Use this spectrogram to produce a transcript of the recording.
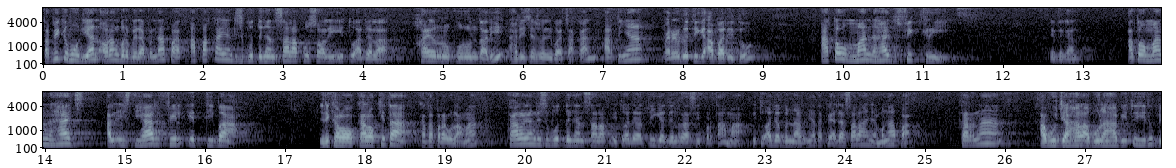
Tapi kemudian orang berbeda pendapat, apakah yang disebut dengan salafus solih itu adalah khairul kurun tadi, hadisnya sudah dibacakan, artinya periode tiga abad itu, atau manhaj fikri, gitu kan? Atau manhaj al-istihad fil ittiba' Jadi kalau kalau kita kata para ulama, kalau yang disebut dengan salaf itu adalah tiga generasi pertama, itu ada benarnya tapi ada salahnya. Mengapa? Karena Abu Jahal, Abu Lahab itu hidup di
